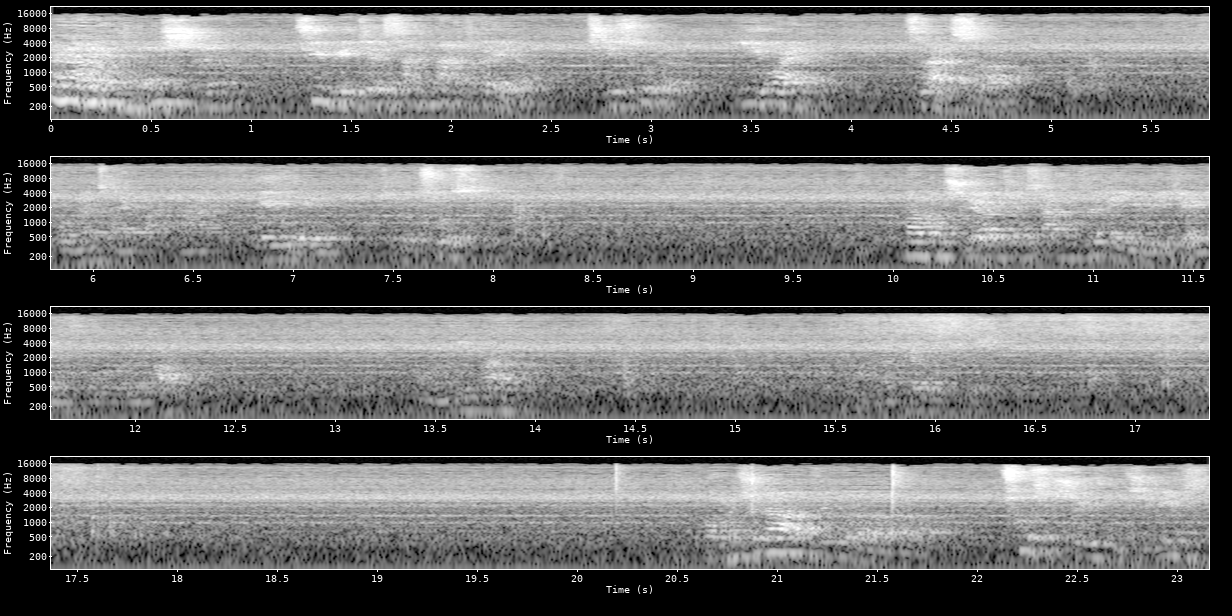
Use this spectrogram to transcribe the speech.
那么同时具备这三大特点：急速的、意外的、自然死亡。我们才把它归为这个猝死。那么只要这三这里有一点符合的话，我们一般把它叫做猝死。我们知道这个猝死是一种疾病死。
